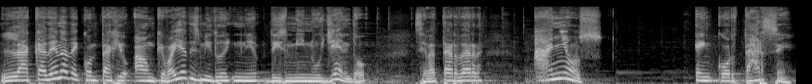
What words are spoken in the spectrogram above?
la cadena de contagio, aunque vaya disminuyendo, se va a tardar años en cortarse,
